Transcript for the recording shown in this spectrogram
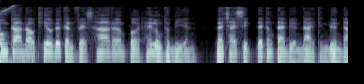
ครงการเราเที่ยวด้วยกันเฟส 5 เริ่มเปิดให้ลงทะเบียน และใช้สิทธิ์ได้ตั้งแต่เดือนใดถึงเดือนใด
